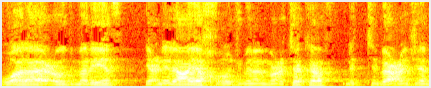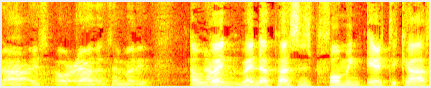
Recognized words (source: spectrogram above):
ولا يعود مريض يعني لا يخرج من المعتكف لاتباع الجنائز أو عيادة المريض And Now- when, when a person is performing i'tikaf,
